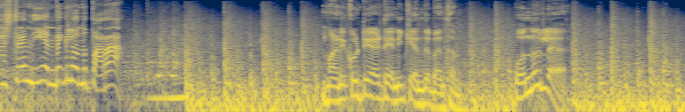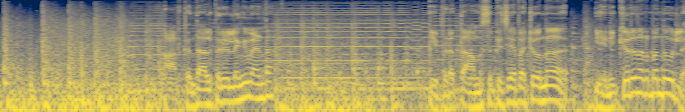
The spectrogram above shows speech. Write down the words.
കൃഷ്ണൻ നീ എന്തെങ്കിലും ഒന്ന് പറ. മണിക്കുട്ടിയായിട്ട് എനിക്ക് എന്ത് ബന്ധം? ഒന്നുമില്ല. ആർക്കും താല്പര്യമില്ലെങ്കിൽ വേണ്ട. ഇവിടെ താമസിപ്പിച്ചേ പറ്റുമെന്ന് എനിക്കൊരു നിർബന്ധവുമില്ല.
